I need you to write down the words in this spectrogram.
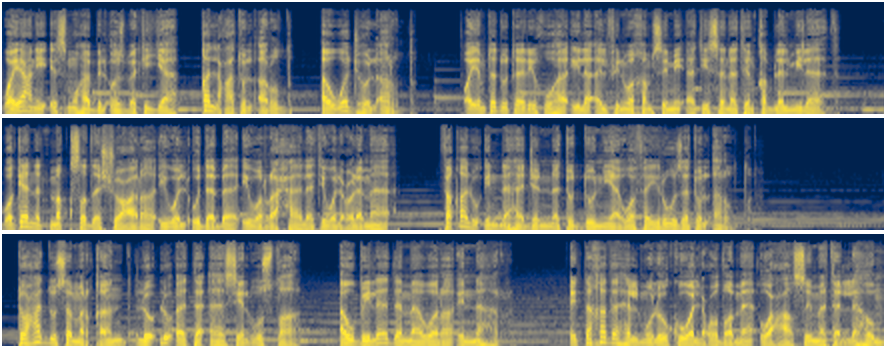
ويعني اسمها بالأوزبكية قلعة الأرض أو وجه الأرض. ويمتد تاريخها إلى 1500 سنة قبل الميلاد. وكانت مقصد الشعراء والأدباء والرحالة والعلماء فقالوا إنها جنة الدنيا وفيروزة الأرض. تعد سمرقند لؤلؤة آسيا الوسطى أو بلاد ما وراء النهر. اتخذها الملوك والعظماء عاصمة لهم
